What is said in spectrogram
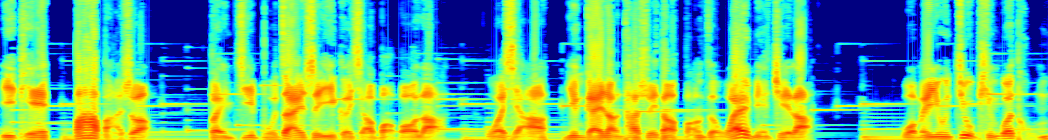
一天，爸爸说：“本吉不再是一个小宝宝了，我想应该让他睡到房子外面去了。”我们用旧苹果桶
